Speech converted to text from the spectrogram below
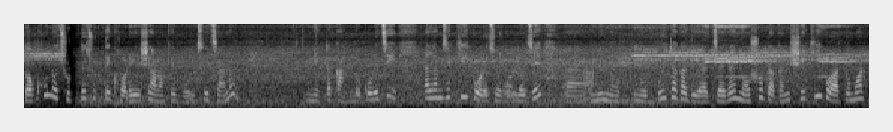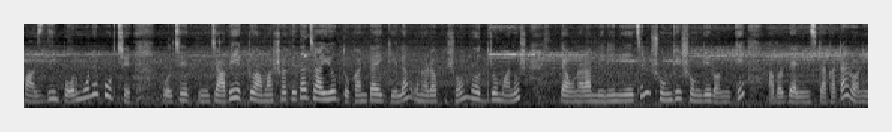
তখন ও ছুটতে ছুটতে ঘরে এসে আমাকে বলছে, জানো, আমি একটা কাণ্ড করেছি। বললাম, যে কী করেছ? বলল, যে আমি নব- নব্বই টাকা দেওয়ার জায়গায় নশো টাকা আমি সে কী আর তোমার পাঁচ দিন পর মনে পড়ছে? বলছে, যাবে একটু আমার সাথে। তা যাই হোক, দোকানটায় গেলাম। ওনারা ভীষণ ভদ্র মানুষ। তা ওনারা মেনে নিয়েছেন। সঙ্গে সঙ্গে রনিকে আবার ব্যালেন্স টাকাটা রনি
